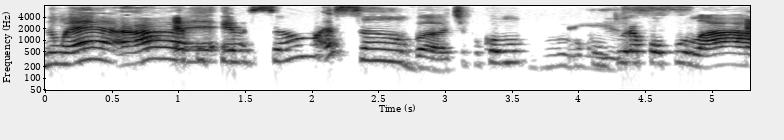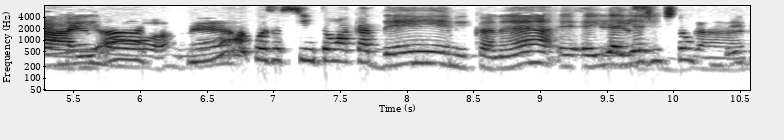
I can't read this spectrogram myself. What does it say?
Não é, ah, é, porque... é, samba, é samba, tipo, como Isso. cultura popular. É menor, ah, né? Não é uma coisa assim tão acadêmica, né? E, e aí a gente também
